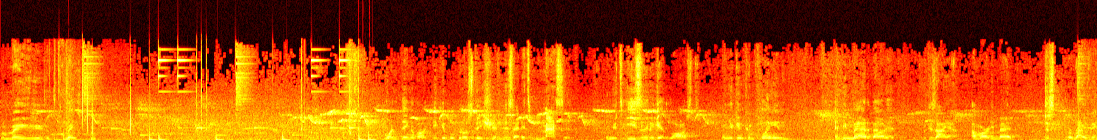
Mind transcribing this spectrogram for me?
Amazing. Amazing. One thing about Ikebukuro Station is that it's massive and it's easy to get lost and you can complain and be mad about it because I am. I'm already mad just arriving.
